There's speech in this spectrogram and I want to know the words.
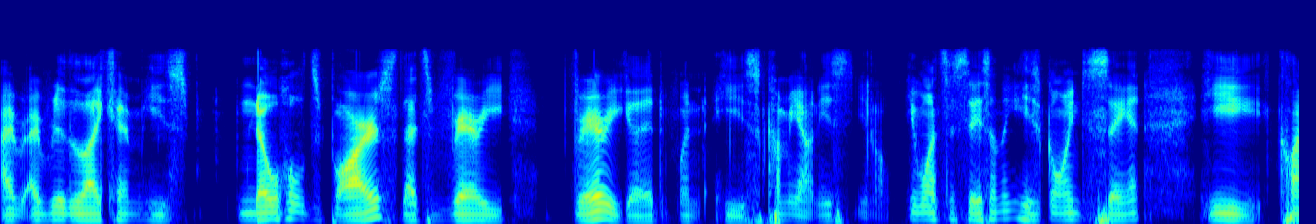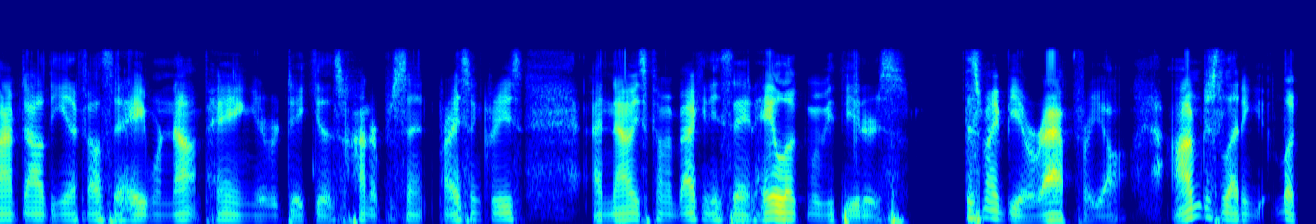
I I really like him. He's no holds bars. That's very very good when he's coming out and he's you know he wants to say something he's going to say it he clamped out of the nfl said hey we're not paying your ridiculous 100% price increase and now he's coming back and he's saying hey look movie theaters this might be a wrap for y'all i'm just letting you look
